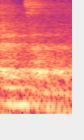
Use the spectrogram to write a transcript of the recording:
真的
